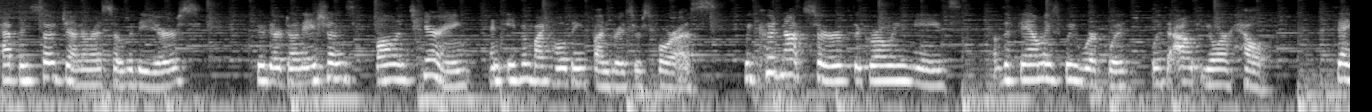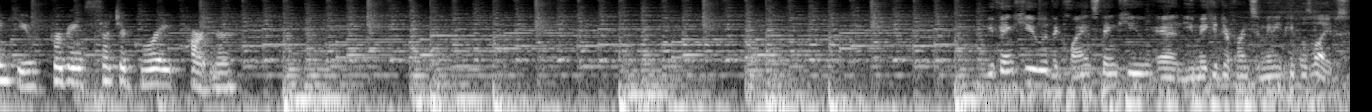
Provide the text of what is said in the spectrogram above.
have been so generous over the years through their donations, volunteering, and even by holding fundraisers for us. We could not serve the growing needs of the families we work with without your help. Thank you for being such a great partner. You thank you, the clients thank you, and you make a difference in many people's lives.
